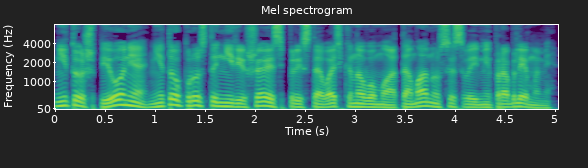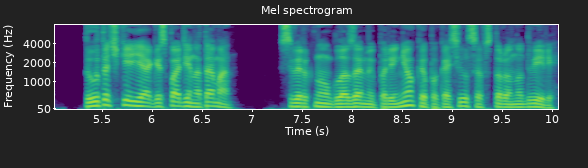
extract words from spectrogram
не то шпионя, не то просто не решаясь приставать к новому атаману со своими проблемами. «Туточки я, господин атаман!» Сверкнул глазами паренек и покосился в сторону двери.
